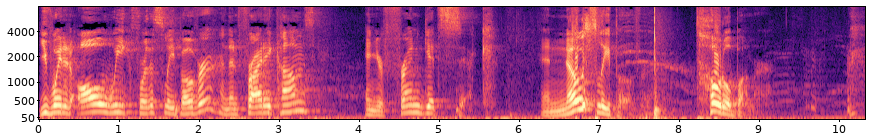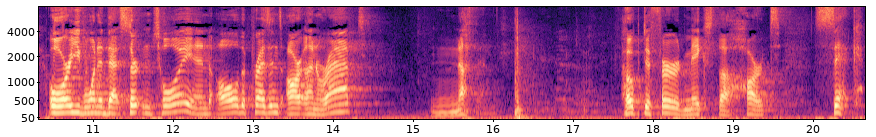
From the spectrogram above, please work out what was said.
You've waited all week for the sleepover, and then Friday comes, and your friend gets sick. And no sleepover. Total bummer. Or you've wanted that certain toy, and all the presents are unwrapped. Nothing. Hope deferred makes the heart sick.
